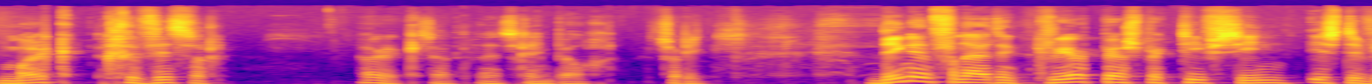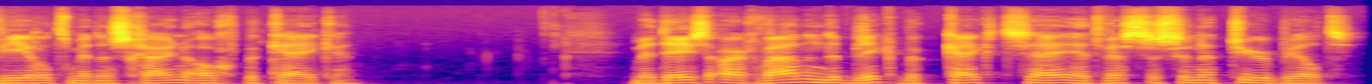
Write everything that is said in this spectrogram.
Mark Gevisser. Oh, ik zou- dat is geen Belg, sorry. Dingen vanuit een queer perspectief zien is de wereld met een schuin oog bekijken. Met deze argwanende blik bekijkt zij het westerse natuurbeeld.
